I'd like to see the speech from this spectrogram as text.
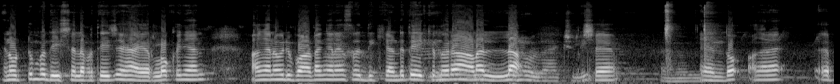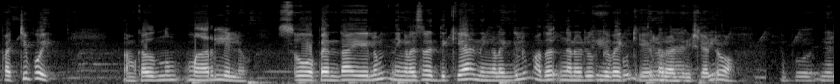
ഞാൻ ഒട്ടും പ്രതീക്ഷിച്ചല്ല പ്രത്യേകിച്ച് ഹെയറിലൊക്കെ ഞാൻ അങ്ങനെ ഒരുപാട് അങ്ങനെ ശ്രദ്ധിക്കാണ്ട് തേക്കുന്ന ഒരാളല്ല. പക്ഷേ എന്തോ അങ്ങനെ പറ്റിപ്പോയി. നമുക്കതൊന്നും മാറില്ലല്ലോ. സോ അപ്പോൾ എന്തായാലും നിങ്ങൾ ശ്രദ്ധിക്കുക. നിങ്ങളെങ്കിലും അത് ഇങ്ങനെ ഒരു ഇത് വെക്കുക വരാണ്ടിരിക്കുക കേട്ടോ. അപ്പോൾ ഞാൻ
